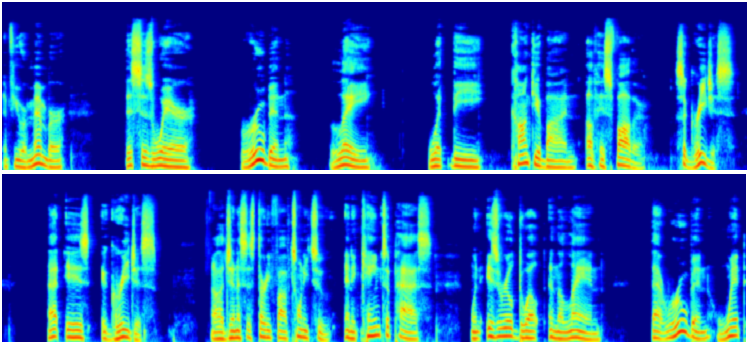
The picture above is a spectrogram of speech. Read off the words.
If you remember, this is where Reuben lay with the concubine of his father. It's egregious. That is egregious. Uh, Genesis 35 22. And it came to pass when Israel dwelt in the land that Reuben went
